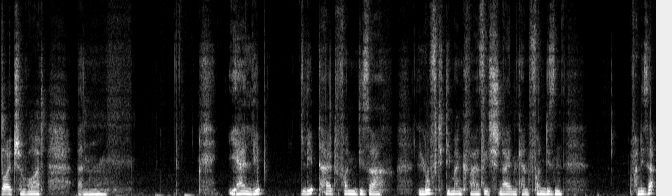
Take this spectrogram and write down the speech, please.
deutsche Wort. Ähm, ja, lebt, lebt halt von dieser Luft, die man quasi schneiden kann, von diesen von dieser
